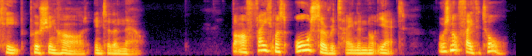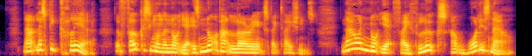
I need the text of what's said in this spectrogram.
keep pushing hard into the now. But our faith must also retain the not yet, or it's not faith at all. Now, let's be clear that focusing on the not yet is not about lowering expectations. Now and not yet faith looks at what is now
